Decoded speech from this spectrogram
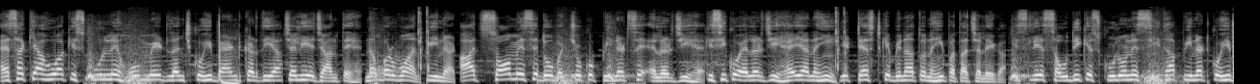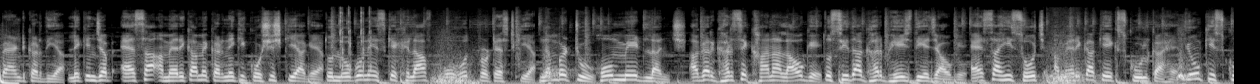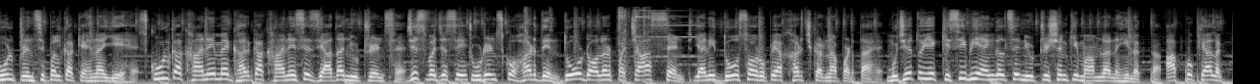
ऐसा क्या हुआ कि स्कूल ने होममेड लंच को ही बैंड कर दिया? चलिए जानते हैं। Number one, peanut. आज सौ में से दो बच्चों को पीनट से एलर्जी है। किसी को एलर्जी है या नहीं, ये टेस्ट के बिना तो नहीं पता चलेगा। इसलिए सऊदी के स्कूलों ने सीधा पीनट को ही बैंड कर दिया। लेकिन जब ऐसा अमेरिका में करने की कोशिश किया गया तो लोगों ने इसके खिलाफ बहुत प्रोटेस्ट किया। Number two home lunch. अगर घर ऐसी खाना लाओगे तो सीधा घर भेज दिए जाओगे। ऐसा ही सोच अमेरिका के एक स्कूल का है। क्यूँकी स्कूल प्रिंसिपल का कहना ये है, स्कूल का खाने में घर का खाने ऐसी ज़्यादा न्यूट्रिएंट्स है, जिस वजह ऐसी स्टूडेंट्स को हर दिन दो डॉलर पचास सेंट, यानी दो सौ रूपया खर्च करना पड़ता है। मुझे तो ये किसी भी एंगल से न्यूट्रिशन की मामला नहीं लगता। आपको क्या लगता है?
